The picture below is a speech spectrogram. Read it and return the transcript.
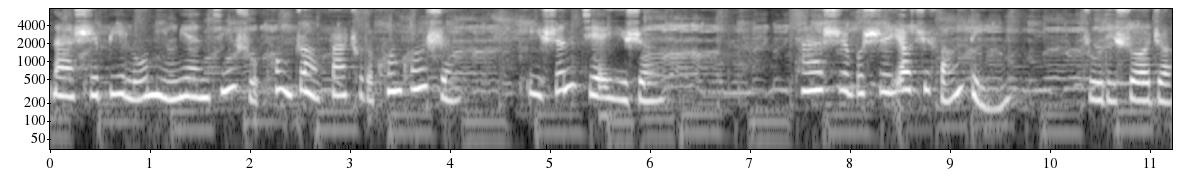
那是壁炉里面金属碰撞发出的哐哐声，一声接一声。他是不是要去房顶？朱迪说着，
